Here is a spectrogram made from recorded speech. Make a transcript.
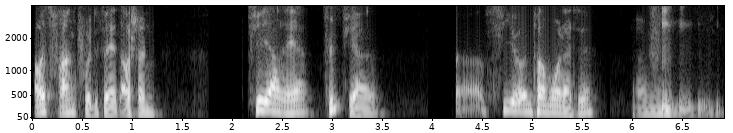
aus Frankfurt. Ist er jetzt auch schon vier Jahre her, fünf Jahre, äh, vier und ein paar Monate. Ähm,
